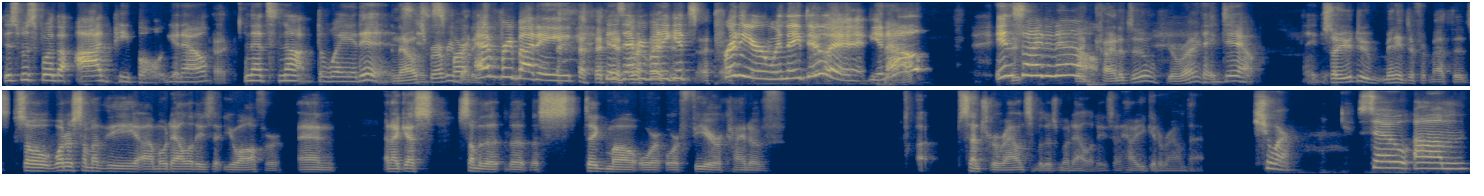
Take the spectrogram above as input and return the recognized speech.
This was for the odd people, you know? Right. And that's not the way it is. now it's for everybody. everybody, because everybody Right. gets prettier when they do it, you know? Inside and out. They kind of do. You're right. They do. They do. So you do many different methods. So what are some of the uh, modalities that you offer? And and I guess some of the the, the stigma or or fear kind of uh, centered around some of those modalities and how you get around that. Sure. So um,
